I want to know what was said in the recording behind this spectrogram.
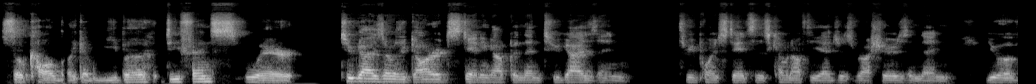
so-called like amoeba defense where two guys over the guards standing up and then two guys in three-point stances coming off the edges rushers and then you have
